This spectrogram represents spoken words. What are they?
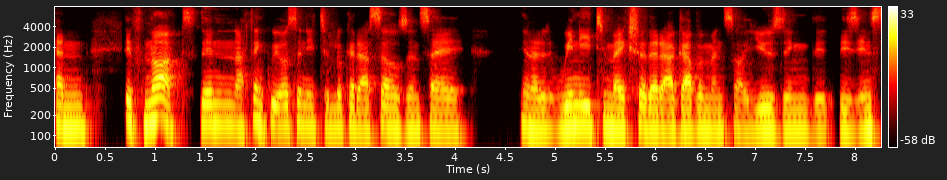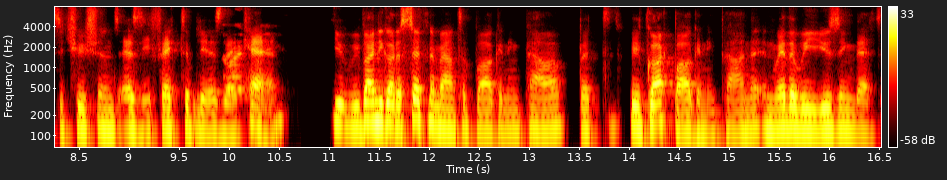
And if not, then I think we also need to look at ourselves and say, you know, we need to make sure that our governments are using the, these institutions as effectively as they can. You, we've only got a certain amount of bargaining power, but we've got bargaining power, and, and whether we're using that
